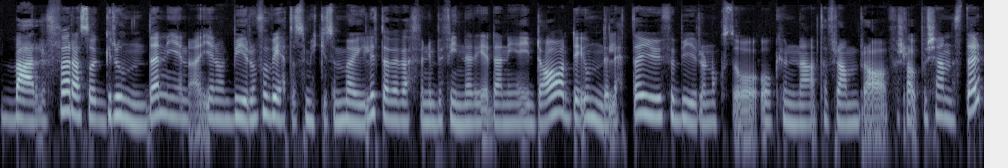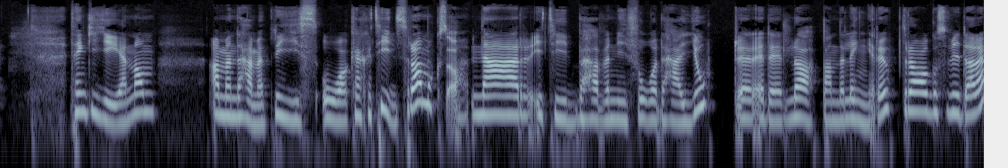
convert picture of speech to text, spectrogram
Varför, alltså grunden genom att byrån får veta så mycket som möjligt över varför ni befinner er där ni är idag. Det underlättar ju för byrån också att kunna ta fram bra förslag på tjänster. Tänk igenom ja, men det här med pris och kanske tidsram också. När i tid behöver ni få det här gjort? Är det löpande längre uppdrag och så vidare?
